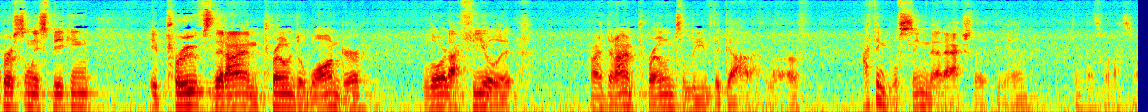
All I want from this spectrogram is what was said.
personally speaking, it proves that I am prone to wander. Lord, I feel it. All right, that I'm prone to leave the God I love. I think we'll sing that actually at the end. I think that's what I saw.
